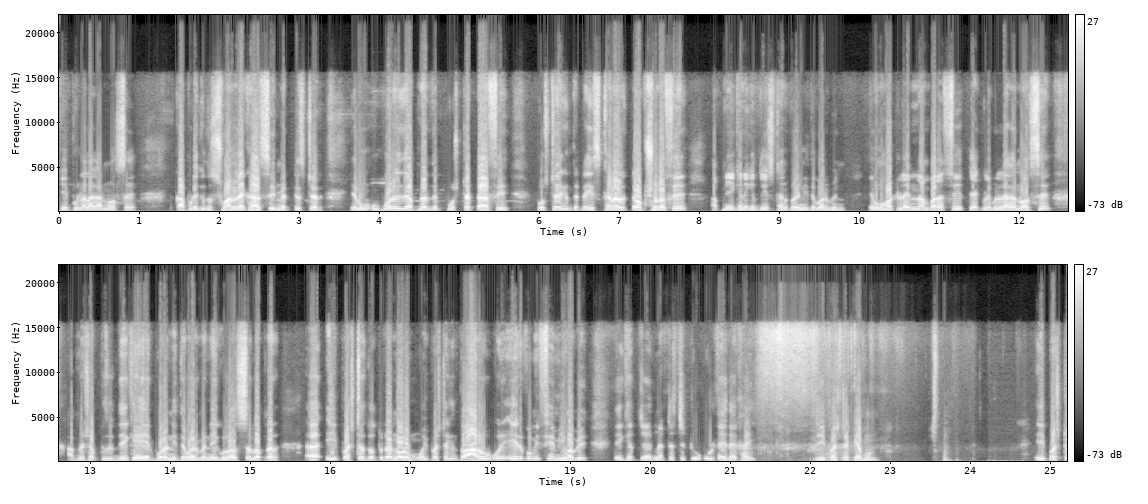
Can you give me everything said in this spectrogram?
টেপুলা লাগানো আছে কাপড়ে কিন্তু সোয়ান লেখা আছে এই ম্যাট্রেসটার এবং উপরে যে আপনার যে পোস্টারটা আছে, পোস্টারে কিন্তু একটা স্ক্যানার একটা অপশন আছে, আপনি এখানে কিন্তু স্ক্যান করে নিতে পারবেন। এবং হটলাইন নাম্বার আছে, ট্যাগ লেবেল লাগানো আছে, আপনি সব কিছু দেখে এরপরে নিতে পারবেন। এগুলো হচ্ছে আপনার এই পাশটা যতটা নরম, ওই পাশটা কিন্তু আরও এরকমই সেমই হবে। এই ক্ষেত্রে ম্যাট্রেসটা একটু উল্টাই দেখাই, যে এই পাশটা কেমন। এই পাশটা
